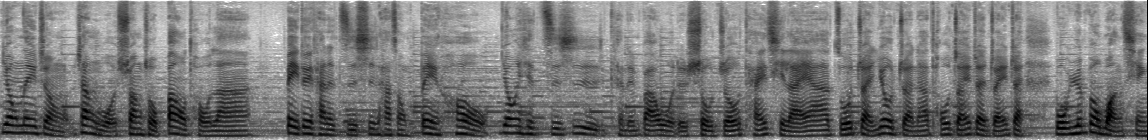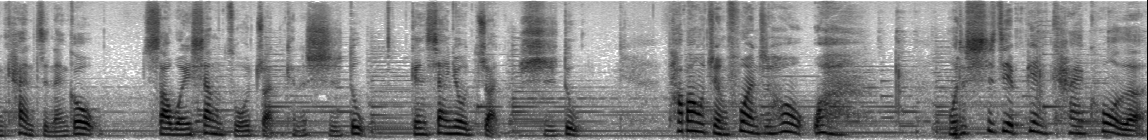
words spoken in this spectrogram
用那种让我双手抱头啦。背对他的姿势，他从背后用一些姿势，可能把我的手肘抬起来啊，左转右转啊，头转一转，转一转。我原本往前看只能够稍微向左转，可能十度，跟向右转十度。他帮我整复完之后，哇，我的世界变开阔了。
